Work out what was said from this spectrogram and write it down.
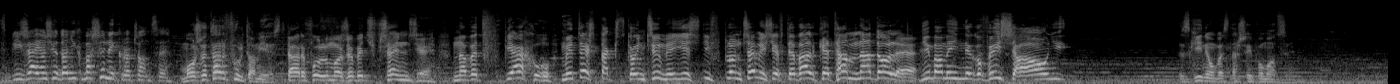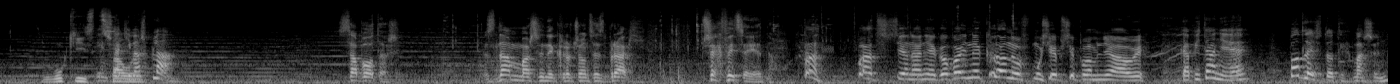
Zbliżają się do nich maszyny kroczące. Może Tarful tam jest? Tarful może być wszędzie, nawet w piachu. My też tak skończymy, jeśli wplączemy się w tę walkę tam na dole. Nie mamy innego wyjścia, a oni... Zginą bez naszej pomocy. Łuki, Więc strzały. jaki masz plan? Sabotaż. Znam maszyny kroczące z braki. Przechwycę jedną. Ha, patrzcie na niego, wojny klonów mu się przypomniały. Kapitanie, podleć do tych maszyn.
